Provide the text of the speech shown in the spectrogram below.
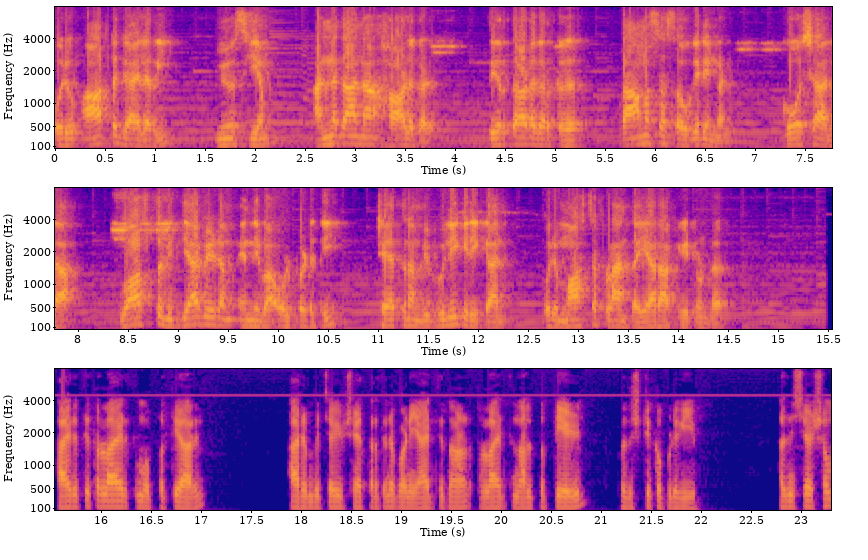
ഒരു ആർട്ട് ഗാലറി മ്യൂസിയം അന്നദാന ഹാളുകൾ തീർത്ഥാടകർക്ക് താമസ സൗകര്യങ്ങൾ ഗോശാല വാസ്തു വിദ്യാപീഠം എന്നിവ ഉൾപ്പെടുത്തി ക്ഷേത്രം വിപുലീകരിക്കാൻ ഒരു മാസ്റ്റർ പ്ലാൻ തയ്യാറാക്കിയിട്ടുണ്ട്. ആയിരത്തി തൊള്ളായിരത്തി മുപ്പത്തി ആറിൽ ആരംഭിച്ച ഈ ക്ഷേത്രത്തിന്റെ പണി ആയിരത്തി തൊള്ളായിരത്തി നാൽപ്പത്തി ഏഴിൽ പ്രതിഷ്ഠിക്കപ്പെടുകയും അതിനുശേഷം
